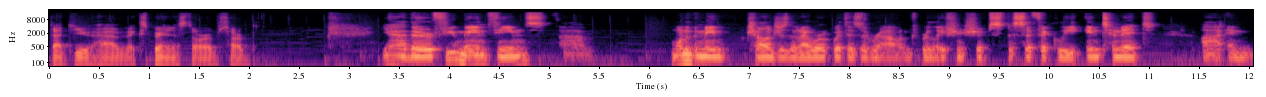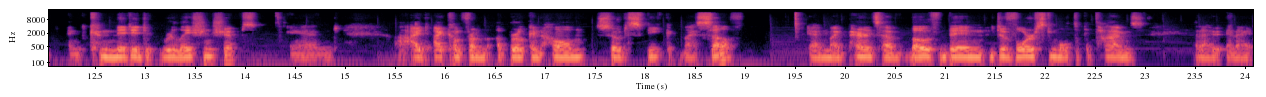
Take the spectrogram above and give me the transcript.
that you have experienced or observed? Yeah, there are a few main themes. Um, one of the main challenges that I work with is around relationships, specifically intimate uh, and and committed relationships. And I, I come from a broken home, so to speak, myself, and my parents have both been divorced multiple times, and I and I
